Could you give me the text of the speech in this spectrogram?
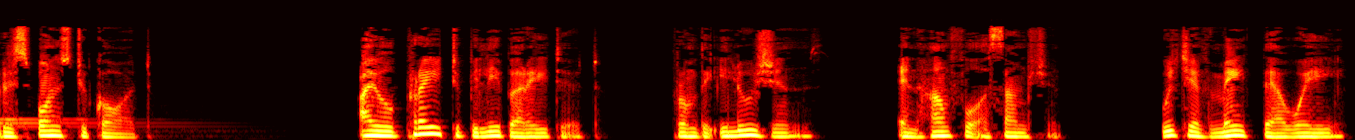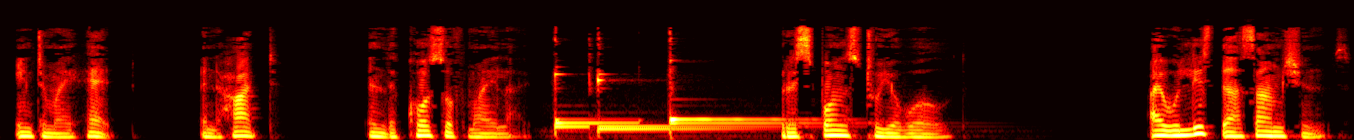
Response to God. I will pray to be liberated from the illusions and harmful assumptions which have made their way into my head and heart in the course of my life. Response to your world. I will list the assumptions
